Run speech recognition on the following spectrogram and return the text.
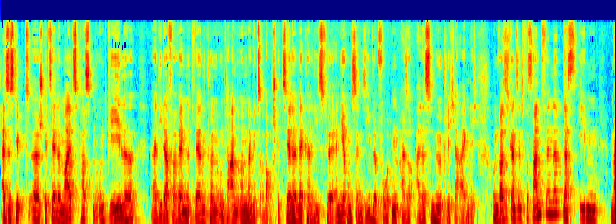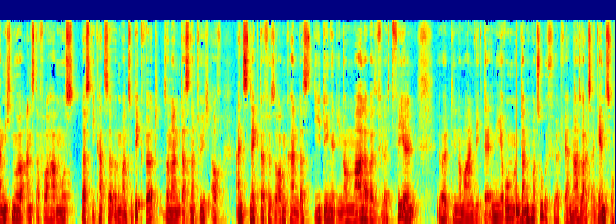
Also es gibt äh, spezielle Malzpasten und Gele, äh, die da verwendet werden können. Unter anderem, gibt es aber auch spezielle Leckerlis für ernährungssensible Pfoten, also alles Mögliche eigentlich. Und was ich ganz interessant finde, dass eben man nicht nur Angst davor haben muss, dass die Katze irgendwann zu dick wird, sondern dass natürlich auch ein Snack dafür sorgen kann, dass die Dinge, die normalerweise vielleicht fehlen, über den normalen Weg der Ernährung dann nochmal zugeführt werden, also als Ergänzung.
